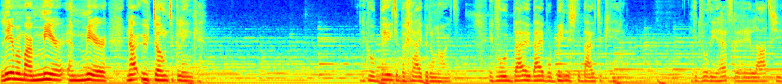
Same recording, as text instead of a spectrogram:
Leer me maar meer en meer naar uw toon te klinken. En ik wil beter begrijpen dan ooit. Ik wil uw Bijbel binnenste buiten keren. Want ik wil die heftige relatie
